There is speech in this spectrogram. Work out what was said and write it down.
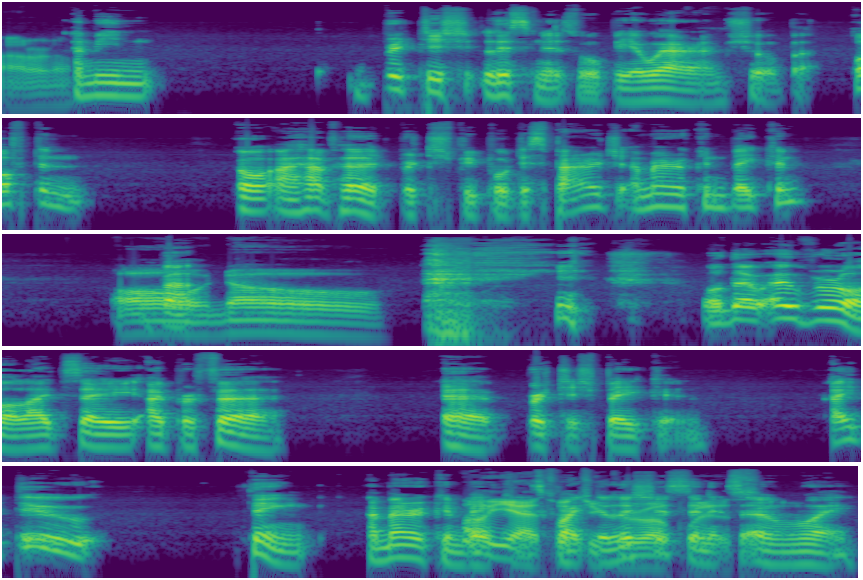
I don't know. I mean, British listeners will be aware, I'm sure, but often, oh, I have heard British people disparage American bacon. Oh but- no! Although overall, I'd say I prefer uh, British bacon. I do think American Oh, bacon yeah, is quite you grew up delicious in its own way.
